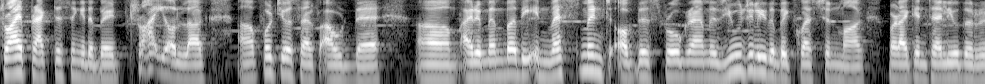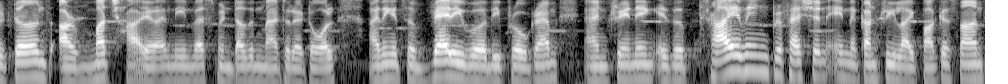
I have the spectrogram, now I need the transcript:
try practicing it a bit, try your luck, uh, put yourself out there. Um, I remember the investment of this program is usually the big question mark, but I can tell you the returns are much higher and the investment doesn't matter at all. I think it's a very worthy program, and training is a thriving profession in a country like Pakistan.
